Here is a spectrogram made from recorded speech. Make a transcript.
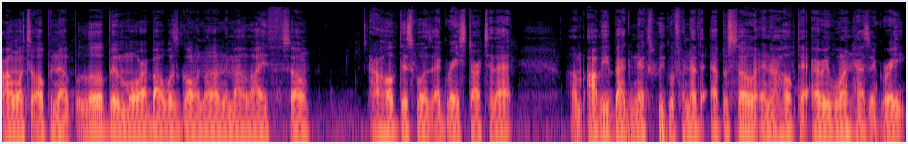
I want to open up a little bit more about what's going on in my life. So I hope this was a great start to that. Um, I'll be back next week with another episode, and I hope that everyone has a great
